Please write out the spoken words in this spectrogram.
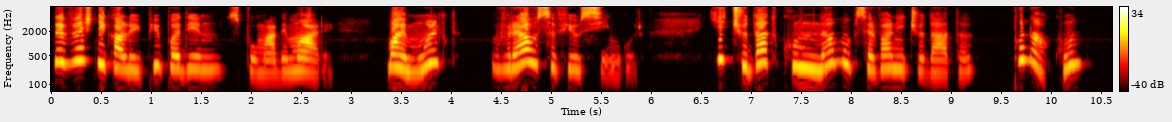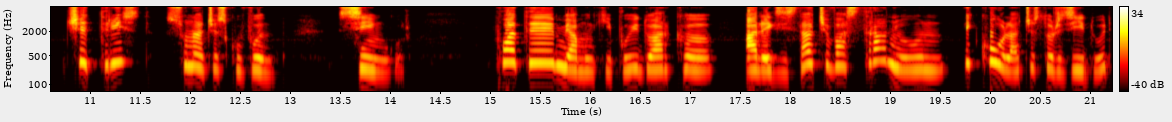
de veșnica lui Pipă din spuma de mare. Mai mult, vreau să fiu singur. E ciudat cum n-am observat niciodată, până acum, ce trist sună acest cuvânt. Singur. Poate mi-am închipuit doar că ar exista ceva straniu în ecoul acestor ziduri,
